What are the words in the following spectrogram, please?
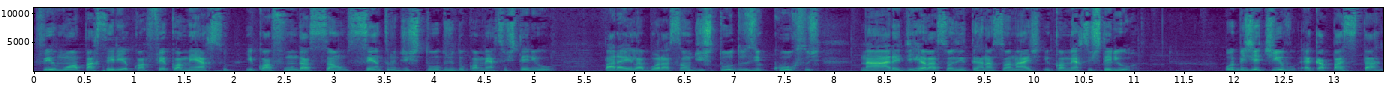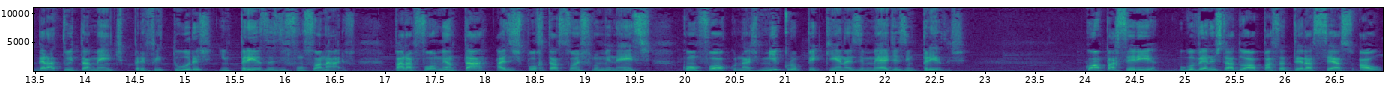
firmou uma parceria com a FEComércio e com a Fundação Centro de Estudos do Comércio Exterior para a elaboração de estudos e cursos na área de relações internacionais e comércio exterior. O objetivo é capacitar gratuitamente prefeituras, empresas e funcionários para fomentar as exportações fluminenses com foco nas micro, pequenas e médias empresas. Com a parceria, o governo estadual passa a ter acesso ao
